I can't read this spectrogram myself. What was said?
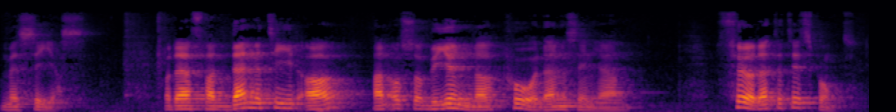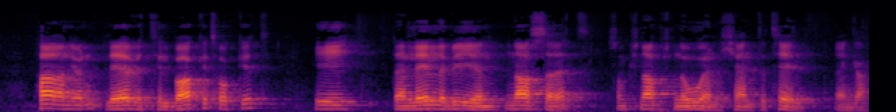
Messias. Og det er fra denne tid av han også begynner på denne sin gjerning. Før dette tidspunkt har han jo levet tilbaketrukket i den lille byen Nasaret, som knapt noen kjente til engang.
